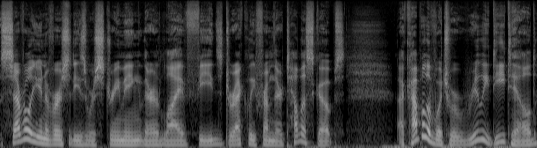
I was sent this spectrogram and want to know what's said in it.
Several universities were streaming their live feeds directly from their telescopes, a couple of which were really detailed.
